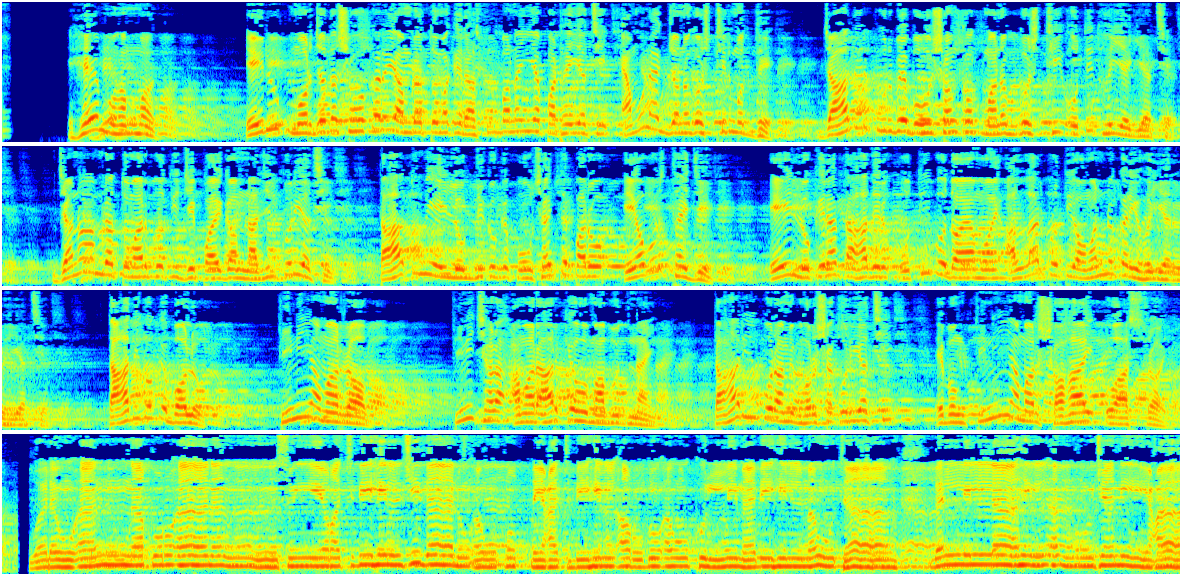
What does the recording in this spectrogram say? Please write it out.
হে মোহাম্মদ, এইরূপ মর্যাদা সহকারে আমরা তোমাকে রাসূল বানাইয়া পাঠাইয়াছি এমন এক জনগোষ্ঠীর মধ্যে, যাহাদের পূর্বে বহু সংখ্যক মানব গোষ্ঠী অতীত হইয়া গিয়াছে। যেন আমরা তোমার প্রতি যে পয়গাম নাজিল করিয়াছি, তাহা তুমি এই লোকদিগকে পৌঁছাইতে পারো এ অবস্থায় যে, এই লোকেরা তাহাদের অতীব দয়াময় আল্লাহর প্রতি অমান্যকারী হইয়া রহিয়াছে। তাহাদিগকে বলো, তিনি আমার রব, তিনি ছাড়া আমার আর কেহ মাবুদ নাই। তাহারই উপর আমি ভরসা করিয়াছি এবং তিনিই আমার সহায় ও আশ্রয় ولو أن قرآنا سيرت به الجبال أو قطعت به الأرض أو كلم به الموتى بل لله الأمر جميعا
